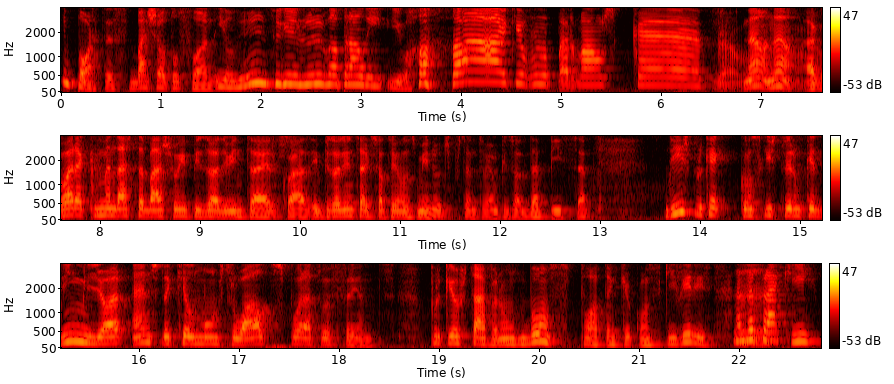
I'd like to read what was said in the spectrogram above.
Importa-se, baixa o telefone. E ele, "Eh, não sei o vá para ali. E eu, ai, que eu vou para um escândalo. Não, não. Agora que mandaste abaixo o episódio inteiro, quase, episódio inteiro que só tem 11 minutos, portanto é um episódio da pizza, diz porque é que conseguiste ver um bocadinho melhor antes daquele monstro alto se pôr à tua frente. Porque eu estava num bom spot em que eu consegui ver e disse, anda para aqui,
